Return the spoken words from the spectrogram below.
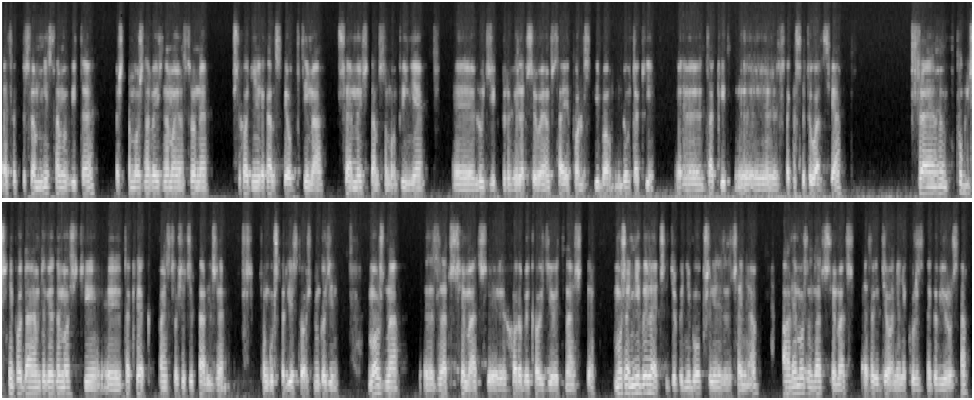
efekty są niesamowite. Zresztą można wejść na moją stronę przychodni lekarskiej Optima Przemyśl. Tam są opinie e, ludzi, których leczyłem w całej Polski, bo był taki, e, taki, taka sytuacja, że publicznie podałem do wiadomości, tak jak Państwo się czytali, że w ciągu 48 godzin można zatrzymać chorobę COVID-19. Może nie wyleczyć, żeby nie było przyjęcia leczenia, ale można zatrzymać efekt działania niekorzystnego wirusa.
